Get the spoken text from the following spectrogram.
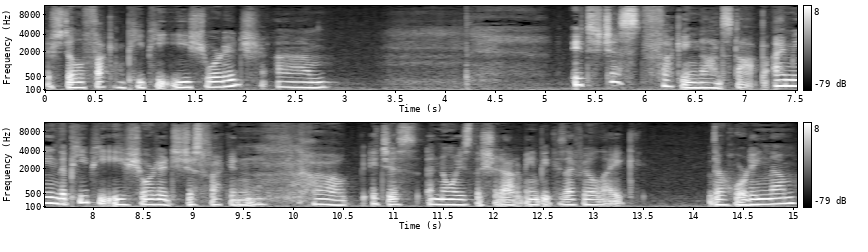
There's still a fucking PPE shortage. Um, it's just fucking nonstop. I mean, the PPE shortage just fucking, oh, it just annoys the shit out of me because I feel like they're hoarding them.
